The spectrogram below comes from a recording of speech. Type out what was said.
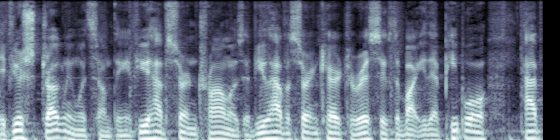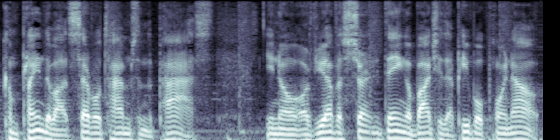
If you're struggling with something if you have certain traumas if you have a certain characteristics about you that people have complained about several times in the past you know or if you have a certain thing about you that people point out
